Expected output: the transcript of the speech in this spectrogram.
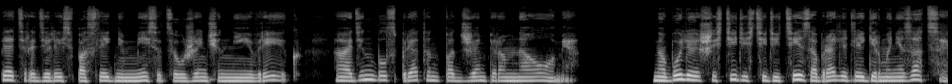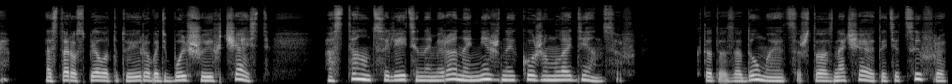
Пять родились в последнем месяце у женщин-неевреек, а один был спрятан под джемпером Наоми. Но более 60 детей забрали для германизации — Астар успела татуировать большую их часть. Останутся ли эти номера на нежной коже младенцев? Кто-то задумается, что означают эти цифры,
